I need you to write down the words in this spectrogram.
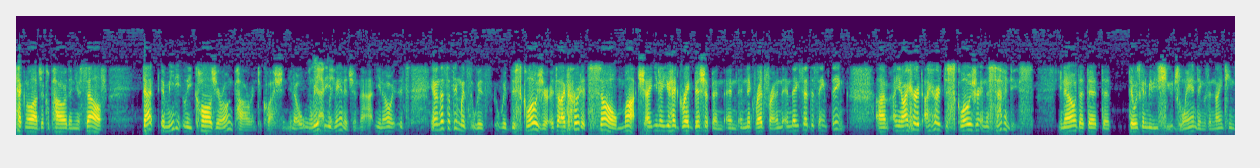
technological power than yourself that immediately calls your own power into question. You know, where's Exactly. the advantage in that? You know, it's you know, and that's the thing with with with disclosure is that I've heard it so much. I, you know, you had Greg Bishop and and, and Nick Redfern, and, and they said the same thing. Um, you know, I heard I heard disclosure in the '70s. You know that that that there was going to be these huge landings in 19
